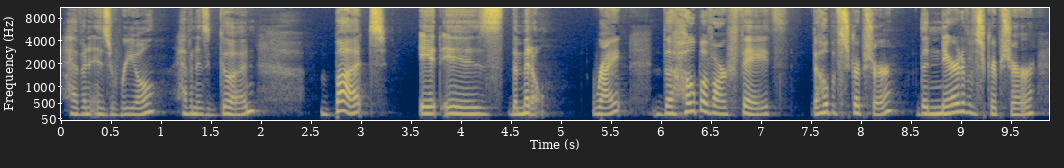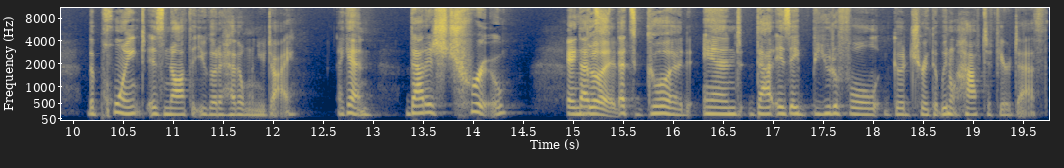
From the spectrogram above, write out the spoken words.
Heaven is real. Heaven is good. But it is the middle, right? The hope of our faith, the hope of Scripture, the narrative of Scripture. The point is not that you go to heaven when you die. Again, that is true. And That's, good. That's good. And that is a beautiful, good truth that we don't have to fear death.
